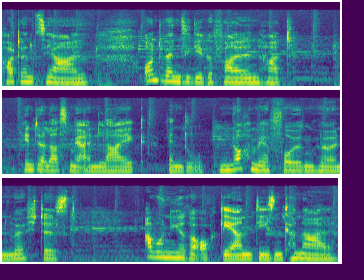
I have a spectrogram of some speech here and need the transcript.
Potenzial. Und wenn sie dir gefallen hat, hinterlass mir ein Like. Wenn du noch mehr Folgen hören möchtest, abonniere auch gern diesen Kanal.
